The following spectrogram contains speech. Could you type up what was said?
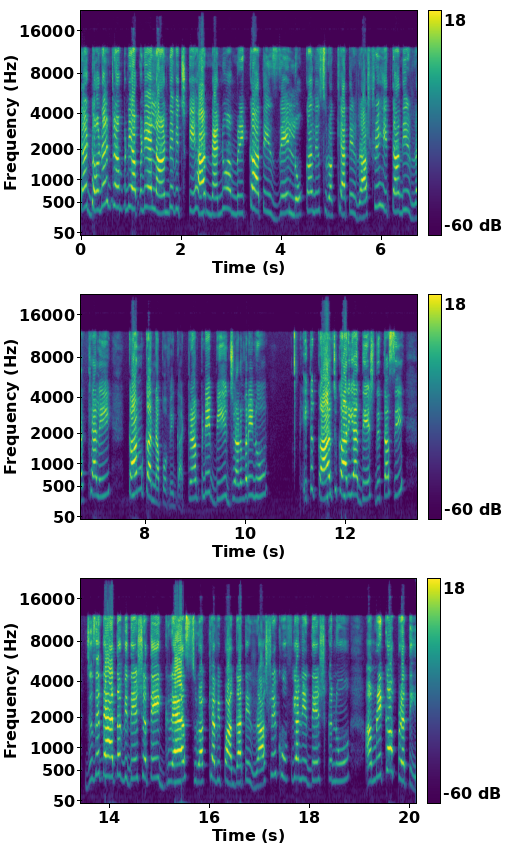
ਤਾਂ ਡੋਨਲਡ ਟਰੰਪ ਨੇ ਆਪਣੇ ਐਲਾਨ ਦੇ ਵਿੱਚ ਕਿਹਾ, ਮੈਨੂੰ ਅਮਰੀਕਾ ਅਤੇ ਇਸ ਦੇ ਲੋਕਾਂ ਦੀ ਸੁਰੱਖਿਆ ਤੇ ਰਾਸ਼ਟਰੀ ਹਿੱਤਾਂ ਦੀ ਰੱਖਿਆ ਲਈ ਕੰਮ ਕਰਨਾ ਪਵੇਗਾ। ਟਰੰਪ ਨੇ 20 ਜਨਵਰੀ ਨੂੰ ਇੱਕ ਕਾਰਜਕਾਰੀ ਆਦੇਸ਼ ਦਿੱਤਾ ਸੀ, ਜਿਸ ਦੇ ਤਹਿਤ ਵਿਦੇਸ਼ ਅਤੇ ਗ੍ਰਹਿ ਸੁਰੱਖਿਆ ਵਿਭਾਗਾਂ ਤੇ ਰਾਸ਼ਟਰੀ ਖੁਫੀਆ ਨਿਰਦੇਸ਼ਕ ਨੂੰ ਅਮਰੀਕਾ ਪ੍ਰਤੀ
